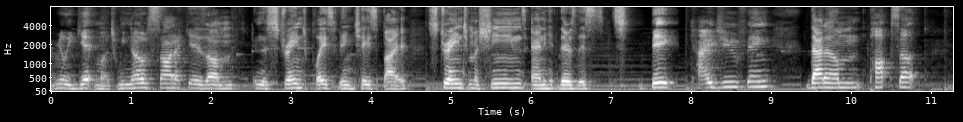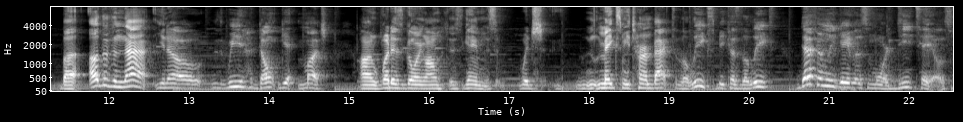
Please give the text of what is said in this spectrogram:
really get much. We know Sonic is um in this strange place being chased by strange machines, and there's this big kaiju thing that um pops up. But other than that, you know, we don't get much on what is going on with this game, which makes me turn back to the leaks because the leaks definitely gave us more details.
